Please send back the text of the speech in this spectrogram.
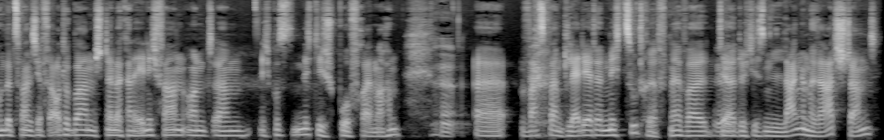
120 auf der Autobahn, schneller kann er eh nicht fahren und ähm, ich muss nicht die Spur frei machen. Ja. Äh, was beim Gladiator nicht zutrifft, ne? weil ja. der durch diesen langen Radstand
